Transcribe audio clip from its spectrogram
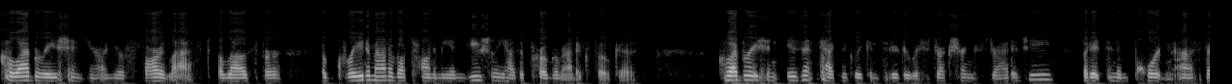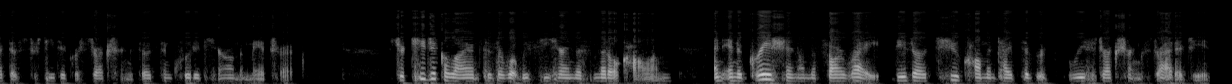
collaboration here on your far left allows for a great amount of autonomy and usually has a programmatic focus. Collaboration isn't technically considered a restructuring strategy, but it's an important aspect of strategic restructuring, so it's included here on the matrix. Strategic alliances are what we see here in this middle column, and integration on the far right. These are two common types of re restructuring strategies,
